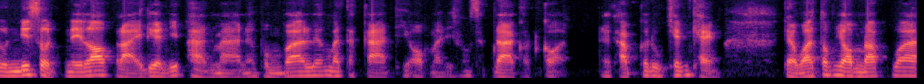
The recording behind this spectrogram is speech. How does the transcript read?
ลุ้นที่สุดในรอบหลายเดือนที่ผ่านมานะผมว่าเรื่องมาตรการที่ออกมาในช่วงสัปดาห์ก่อนๆนะครับก็ดูเข้มแข็ง แต่ว่าต้องยอมรับว่า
